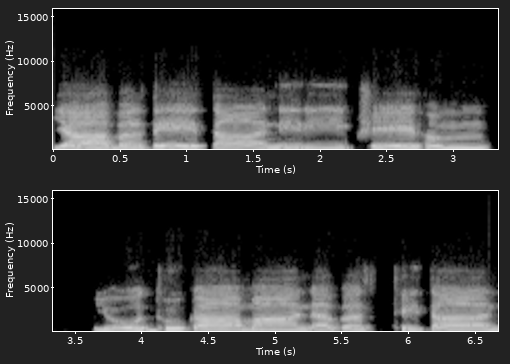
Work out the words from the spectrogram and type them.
यावदेतान्निरीक्षेऽहं योद्धुकामानवस्थितान्।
